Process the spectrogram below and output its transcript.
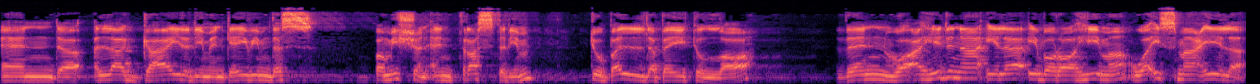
and uh, Allah guided him and gave him this permission and trusted him to build the Baytullah then وَأَهِدْنَا إِلَىٰ إِبْرَاهِيمَ وَإِسْمَعِيلَ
